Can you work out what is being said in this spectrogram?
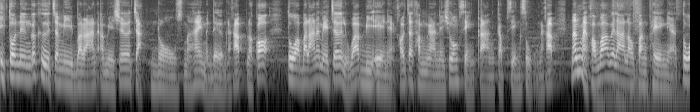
อีกตัวหนึ่งก็คือจะมี Balance Armature จาก n o s มาให้เหมือนเดิมนะครับ แล้วก็ตัว Balance Armature หรือว่า BA เนี่ยเขาจะทำงานในช่วงเสียงกลางกับเสียงสูงนะครับ นั่นหมายความว่าเวลาเราฟังเพลงเนี่ยตัว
